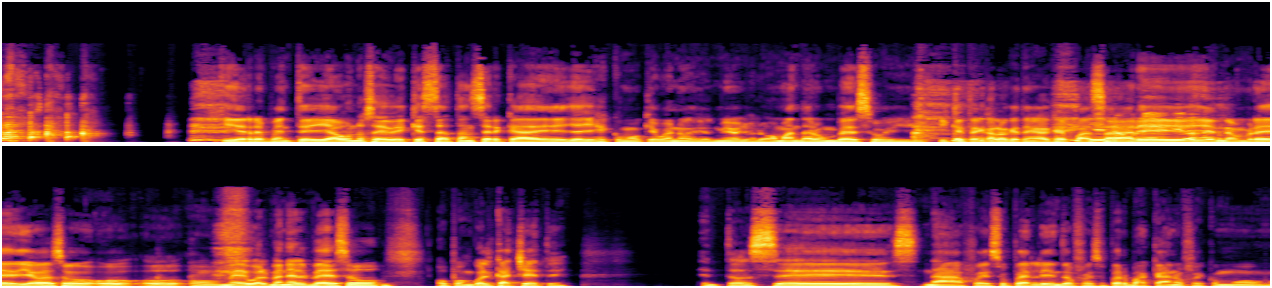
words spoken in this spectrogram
y de repente ya uno se ve que está tan cerca de ella y dije como que, bueno, Dios mío, yo le voy a mandar un beso y, y que tenga lo que tenga que pasar y, en nombre de Dios, o, o, o, me devuelven el beso o pongo el cachete. Entonces, nada, fue súper lindo, fue súper bacano, fue como,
